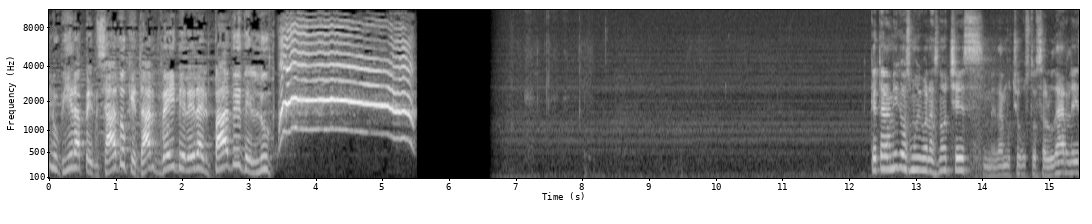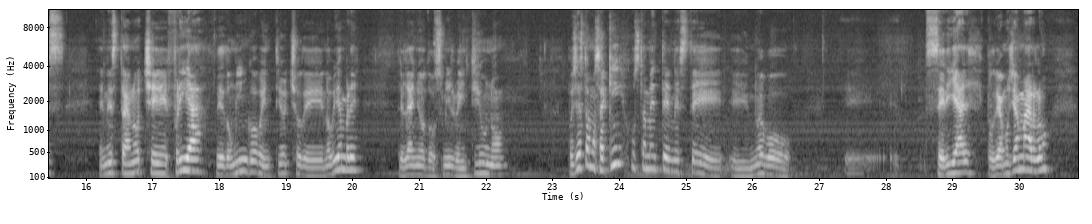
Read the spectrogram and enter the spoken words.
¿Quién hubiera pensado que Darth Vader era el padre de Luke? ¿Qué tal amigos? Muy buenas noches. Me da mucho gusto saludarles en esta noche fría de domingo 28 de noviembre del año 2021. Pues ya estamos aquí justamente en este eh, nuevo eh, serial, podríamos llamarlo,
